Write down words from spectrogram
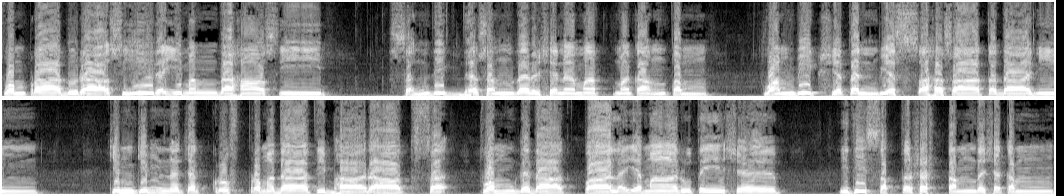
त्वम् प्रादुरासीरयि मन्दहासी सन्दिग्ध सन्दर्शनमात्मकान्तम् त्वाम् वीक्ष्य तन्व्यः सहसा तदानीम्। किम् किम् न चक्रुः प्रमदाति भारात् स त्वम् गदात् पालय मारुतेश। इति सप्तषष्टम् दशकम्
